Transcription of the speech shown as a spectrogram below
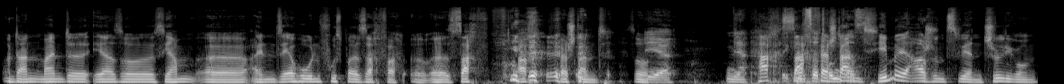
Und dann meinte er so, sie haben äh, einen sehr hohen Fußball-Sachfach, äh, Sachfachverstand. So. Ja. ja. Fach, Sachverstand, Himmel, Arsch und Zwirn, Entschuldigung.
